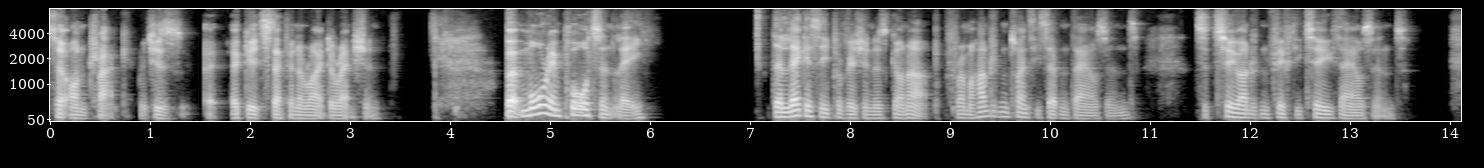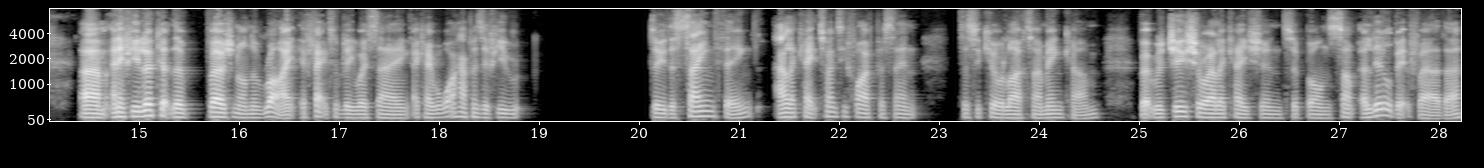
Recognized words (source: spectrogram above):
to on track, which is a, good step in the right direction. But more importantly, the legacy provision has gone up from 127,000 to 252,000. Um, and if you look at the version on the right, effectively we're saying, okay, well, what happens if you do the same thing, allocate 25% to secure lifetime income, but reduce your allocation to bonds some, a little bit further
